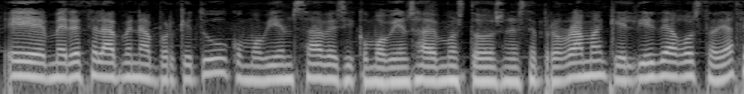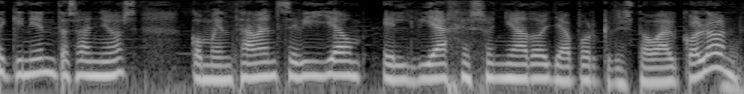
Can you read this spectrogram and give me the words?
eh, merece la pena porque tú, como bien sabes y como bien sabemos todos en este programa, que el 10 de agosto de hace 500 años comenzaba en Sevilla el viaje soñado ya por Cristóbal Colón,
